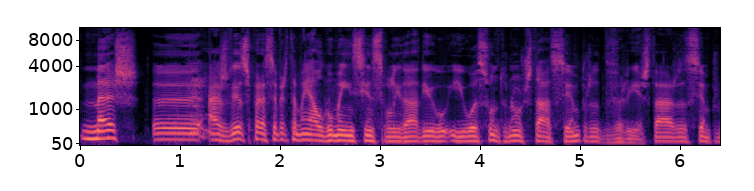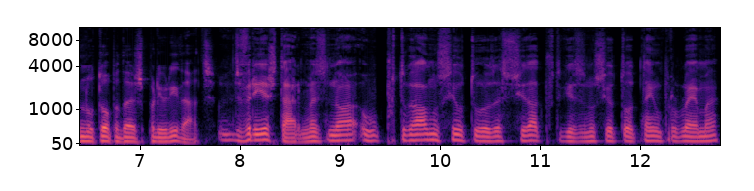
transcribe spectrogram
Mas uh, às vezes parece haver também alguma insensibilidade e o, e o, assunto não está sempre, deveria estar sempre no topo das prioridades. Deveria estar, mas não, o Portugal no seu todo, a sociedade portuguesa no seu todo tem um problema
